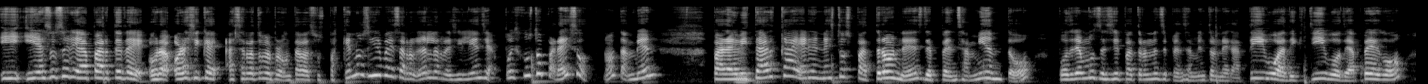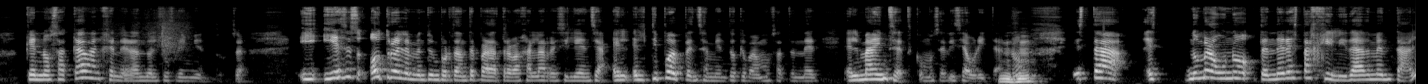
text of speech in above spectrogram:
Y, y, eso sería parte de, ahora, ahora sí que hace rato me preguntabas, pues, ¿para qué nos sirve desarrollar la resiliencia? Pues justo para eso, ¿no? También para evitar caer en estos patrones de pensamiento, podríamos decir patrones de pensamiento negativo, adictivo, de apego, que nos acaban generando el sufrimiento. O sea, y, ese es otro elemento importante para trabajar la resiliencia, el, tipo de pensamiento que vamos a tener, el mindset, como se dice ahorita, ¿no? Esta, es, número uno, tener esta agilidad mental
